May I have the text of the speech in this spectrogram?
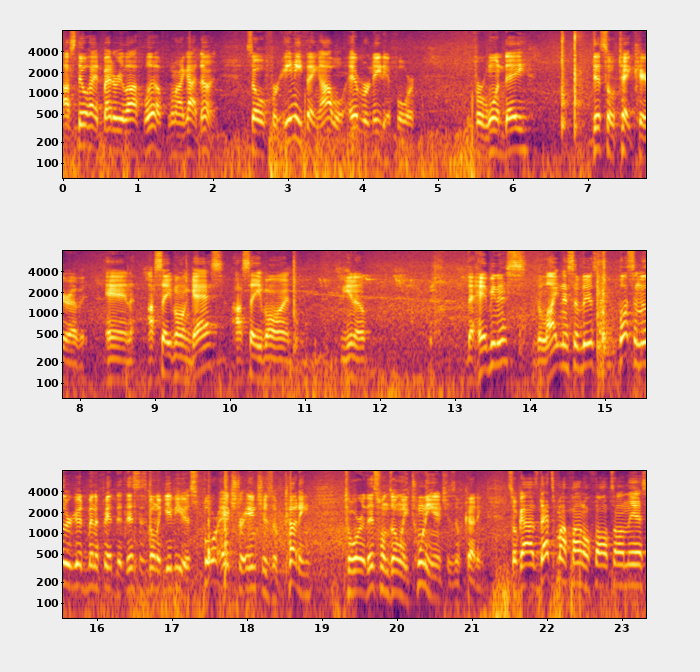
I still had battery life left when I got done. So for anything I will ever need it for, for one day, this will take care of it. And I save on gas, I save on, you know, the heaviness, the lightness of this. Plus another good benefit that this is gonna give you is four extra inches of cutting to where this one's only 20 inches of cutting. So guys, that's my final thoughts on this.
